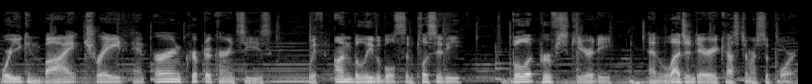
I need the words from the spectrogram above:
where you can buy, trade, and earn cryptocurrencies with unbelievable simplicity, bulletproof security, and legendary customer support.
